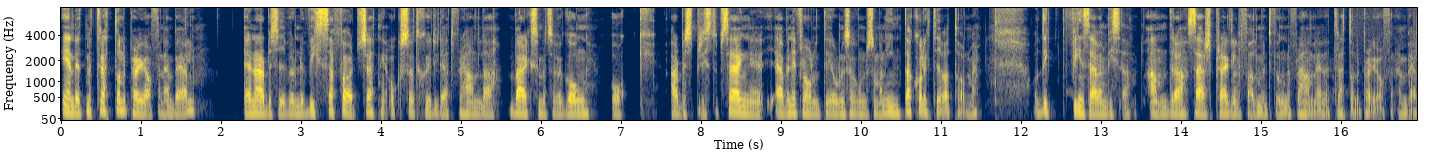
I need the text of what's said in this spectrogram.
Enligt med trettonde paragrafen MBL är en arbetsgivare under vissa förutsättningar också ett skyldig att förhandla verksamhetsövergång och arbetsbristuppsägningar även i förhållande till organisationer som man inte har kollektivavtal med. Och det finns även vissa andra särpräglade fall med att förhandla enligt 13 paragrafen MBL.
